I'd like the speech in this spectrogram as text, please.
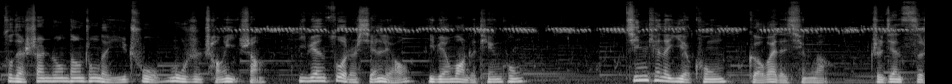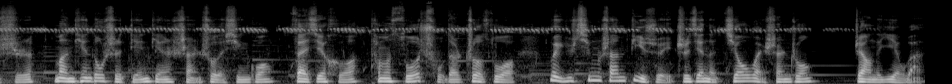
坐在山庄当中的一处木质长椅上，一边坐着闲聊，一边望着天空。今天的夜空格外的晴朗，只见此时漫天都是点点闪烁的星光，再结合他们所处的这座位于青山碧水之间的郊外山庄，这样的夜晚，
